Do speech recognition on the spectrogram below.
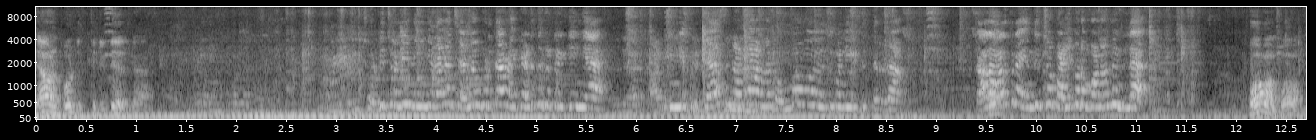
ஏன் அவனை போட்டு திட்டிகிட்டே இருக்க? சொல்லி சொல்லி நீங்க தானே செல்லம் கொடுத்து அவனை கெடுத்துக்கிட்டு இருக்கீங்க. நீங்க இப்படி பேசினால அவன் ரொம்ப இது பண்ணிக்கிட்டு திருறான் காலகாலத்துல எந்திரிச்சா பள்ளிக்கூடம் போனாலும் இல்ல. போவான் போவான்.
